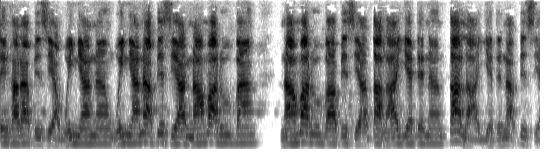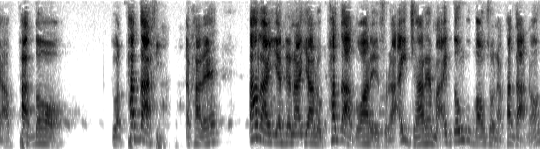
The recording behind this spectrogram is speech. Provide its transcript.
သင်္ခါရပစ္စယဝိညာဏံဝိညာဏပစ္စယနာမရူပံနာမရူပပစ္စယတလာယတနံတလာယတနပစ္စယဖတ်တော့သူကဖတ်တာရှိ တခါလေတလာယတနာရလို့ဖတ်တာသွားတယ်ဆိုတာအဲ့ဂျားထဲမှာအဲ့သုံးခုပေါင်းဆိုတာဖတ်တာနော်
